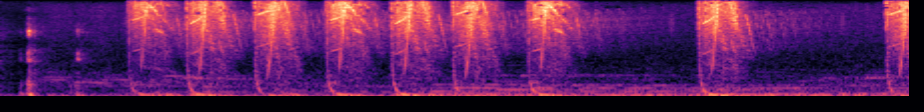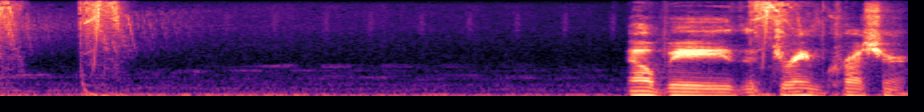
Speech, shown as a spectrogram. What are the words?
LB, the dream crusher.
